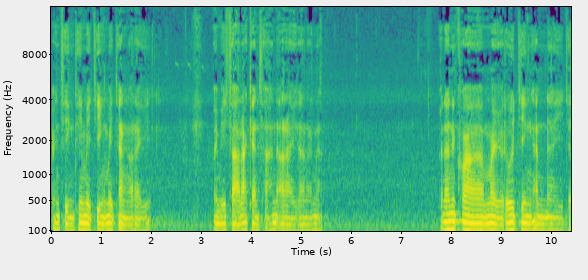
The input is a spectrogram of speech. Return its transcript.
เป็นสิ่งที่ไม่จริงไม่จังอะไร ไม่มีสาระแก่นสารอะไรเท่านั้นนะเพราะนั้นความไม่รู้จริงอันใดจะ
